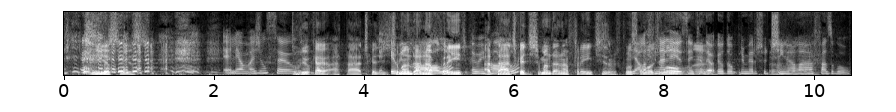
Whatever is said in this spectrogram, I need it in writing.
Isso, isso. Ele é uma junção. Tu viu que a, a tática de te eu mandar enrolo, na frente, a tática de te mandar na frente funcionou de novo. Né? entendeu? Eu dou o primeiro chutinho, uhum. ela faz o gol.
